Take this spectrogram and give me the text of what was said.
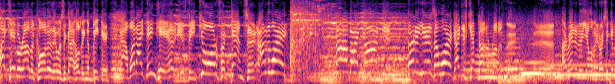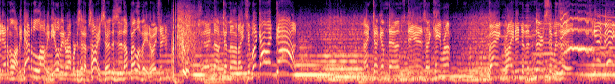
I came around the corner. There was a guy holding a beaker. Now, what I think here is the cure for cancer. Out of the way! I just kept on running there. Uh, I ran into the elevator. I said, get me down to the lobby. Down to the lobby. The elevator operator said, I'm sorry, sir. This is an up elevator. I said, I knocked him out. I said, we're going down! I took him downstairs. I came around, banged right into the nurse that was, uh, excuse me!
